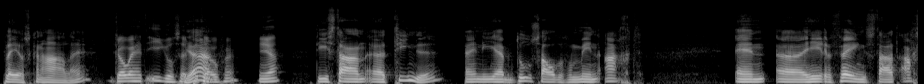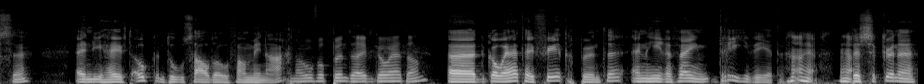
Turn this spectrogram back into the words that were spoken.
play-offs kan halen. Hè? Go Ahead Eagles heb je Ja. het over. Ja, Die staan eh, tiende en die hebben doelsaldo van min 8. En eh Heerenveen staat achtste en die heeft ook een doelsaldo van min 8. maar hoeveel punten heeft Go Ahead dan? De Go Ahead heeft 40 punten en Heerenveen 43. Ah, ja. ja. Dus ze kunnen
